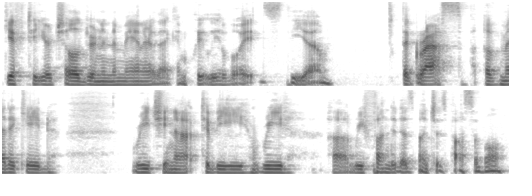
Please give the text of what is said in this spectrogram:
gift to your children in a manner that completely avoids the um, the grasp of medicaid reaching out to be re, uh, refunded as much as possible.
